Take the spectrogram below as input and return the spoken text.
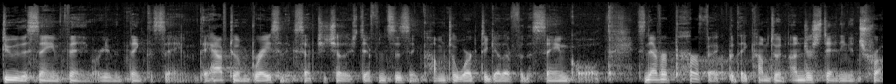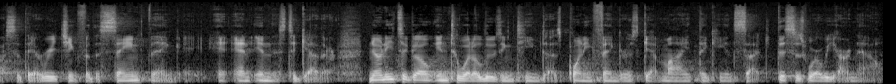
do the same thing or even think the same. They have to embrace and accept each other's differences and come to work together for the same goal. It's never perfect, but they come to an understanding and trust that they are reaching for the same thing and in this together. No need to go into what a losing team does, pointing fingers, get mine, thinking and such. This is where we are now.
